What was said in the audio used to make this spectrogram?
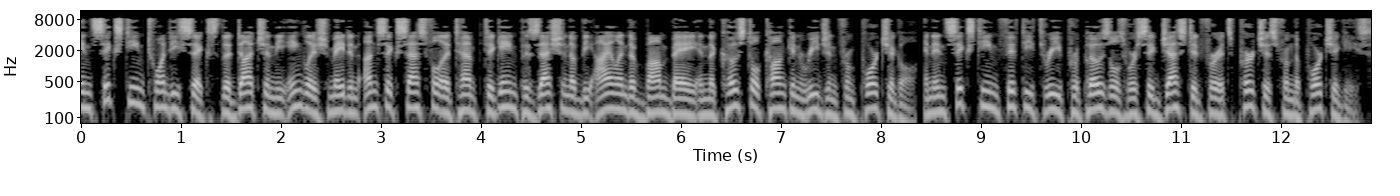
In 1626 the Dutch and the English made an unsuccessful attempt to gain possession of the island of Bombay in the coastal Konkan region from Portugal, and in 1653 proposals were suggested for its purchase from the Portuguese.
